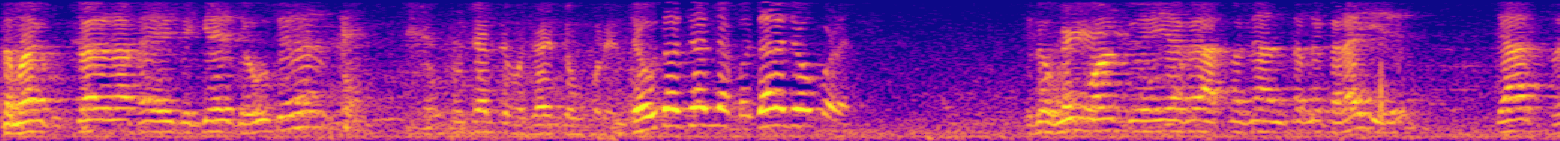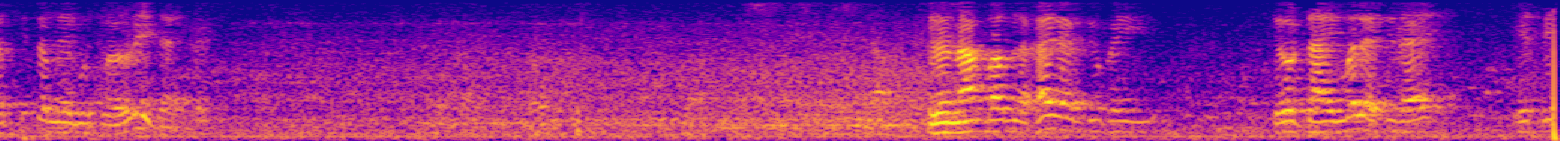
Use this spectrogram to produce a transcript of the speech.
તમારે ગુજવાડા ના થાય એ જગ્યાએ જવું છે? જવું તો છે ને, બધાએ જવું પડે. જવું તો છે જ ને બધાને જવું પડે. એટલે હું કોણ છું અહીં આગળ આત્મજ્ઞાન તમને કરાવીએ ત્યાર પછી તમને ગુસવાળો નહીં થાય એટલે નામ બામ લખાઈ રાખજો કઈ એવો ટાઈમ મળે ત્યારે એ તે-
